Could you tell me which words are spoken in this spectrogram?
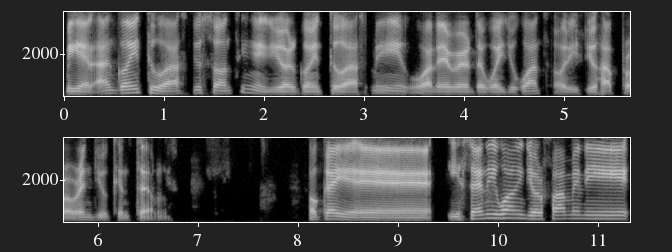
Miguel, I'm going to ask you something and you are going to ask me whatever the way you want, or if you have problem, you can tell me. Okay, uh, is anyone in your family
